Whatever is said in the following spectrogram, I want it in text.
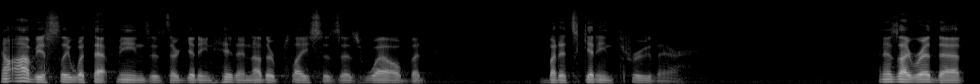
Now, obviously, what that means is they're getting hit in other places as well, but, but it's getting through there. And as I read that,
